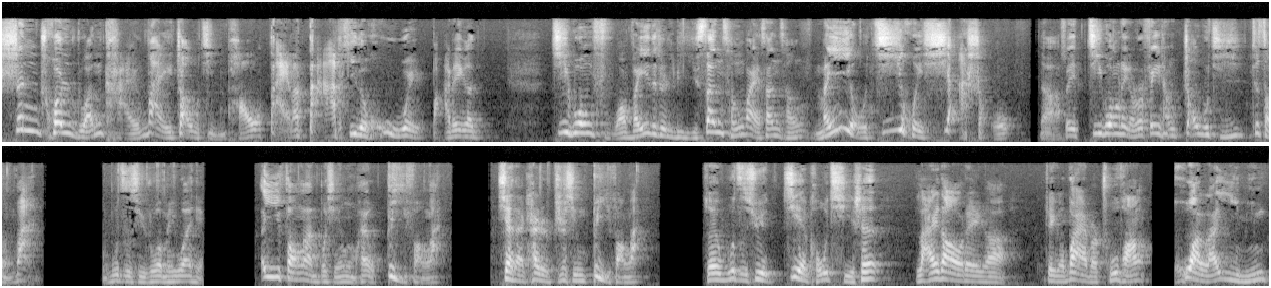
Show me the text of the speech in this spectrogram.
身穿软铠，外罩锦袍，带了大批的护卫，把这个姬光府啊围的是里三层外三层，没有机会下手啊！所以姬光这个时候非常着急，这怎么办？伍子胥说没关系，A 方案不行，我们还有 B 方案。现在开始执行 B 方案。所以伍子胥借口起身，来到这个这个外边厨房，换来一名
